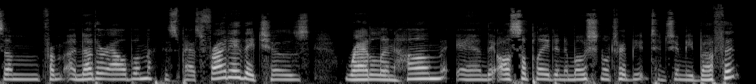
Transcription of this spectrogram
some from another album. This past Friday, they chose Rattle and Hum, and they also played an emotional tribute to Jimmy Buffett.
